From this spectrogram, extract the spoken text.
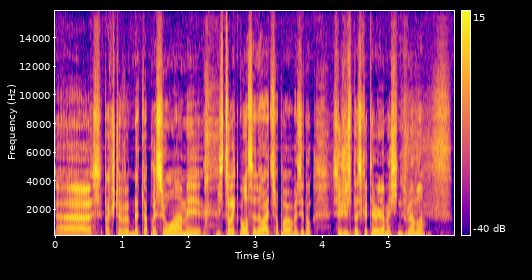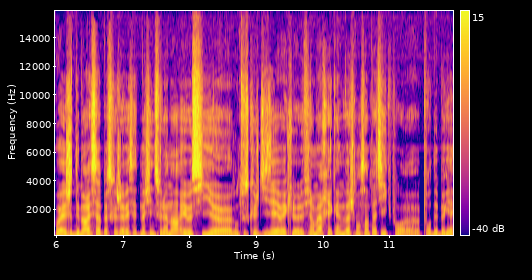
Euh, c'est pas que je te veux mettre la pression, hein, mais historiquement, ça devrait être sur PowerPC. Donc, c'est juste parce que tu avais la machine sous la main Ouais, j'ai démarré ça parce que j'avais cette machine sous la main et aussi, euh, tout ce que je disais avec le, firmware qui est quand même vachement sympathique pour, euh, pour débugger.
